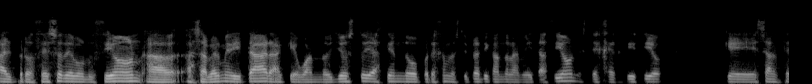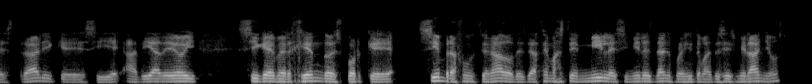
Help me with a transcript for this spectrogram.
al proceso de evolución, a, saber meditar, a que cuando yo estoy haciendo, por ejemplo, estoy practicando la meditación, este ejercicio que es ancestral y que si a día de hoy sigue emergiendo es porque siempre ha funcionado desde hace más de miles y miles de años, por ejemplo, más de 6.000 años,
